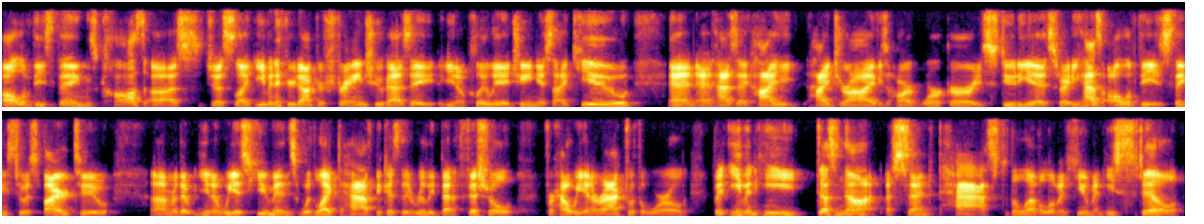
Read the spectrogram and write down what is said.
All of these things cause us just like even if you're Doctor Strange who has a you know clearly a genius IQ and and has a high high drive he's a hard worker he's studious right? He has all of these things to aspire to um, or that you know we as humans would like to have because they're really beneficial for how we interact with the world. But even he does not ascend past the level of a human. He's still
